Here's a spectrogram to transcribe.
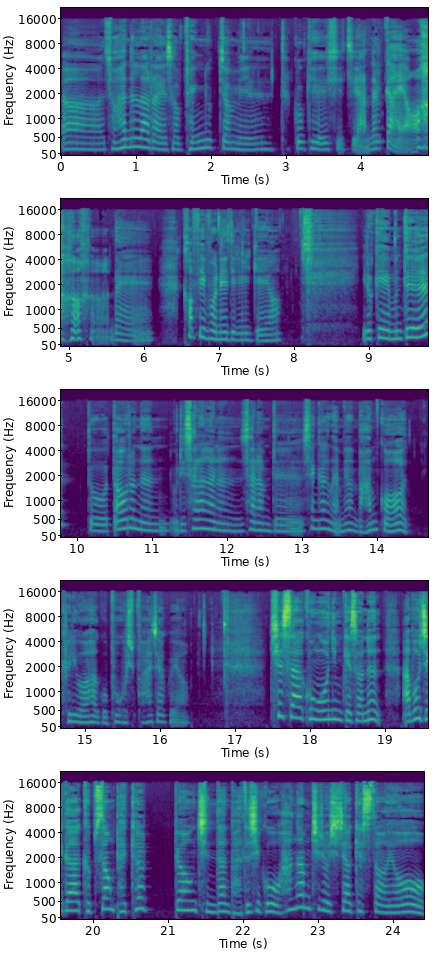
아, 저 하늘나라에서 106.1 듣고 계시지 않을까요? 네. 커피 보내드릴게요. 이렇게 문득 또 떠오르는 우리 사랑하는 사람들 생각나면 마음껏 그리워하고 보고 싶어 하자고요. 7405님께서는 아버지가 급성 백혈 당뇨병 진단 받으시고 항암 치료 시작했어요.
